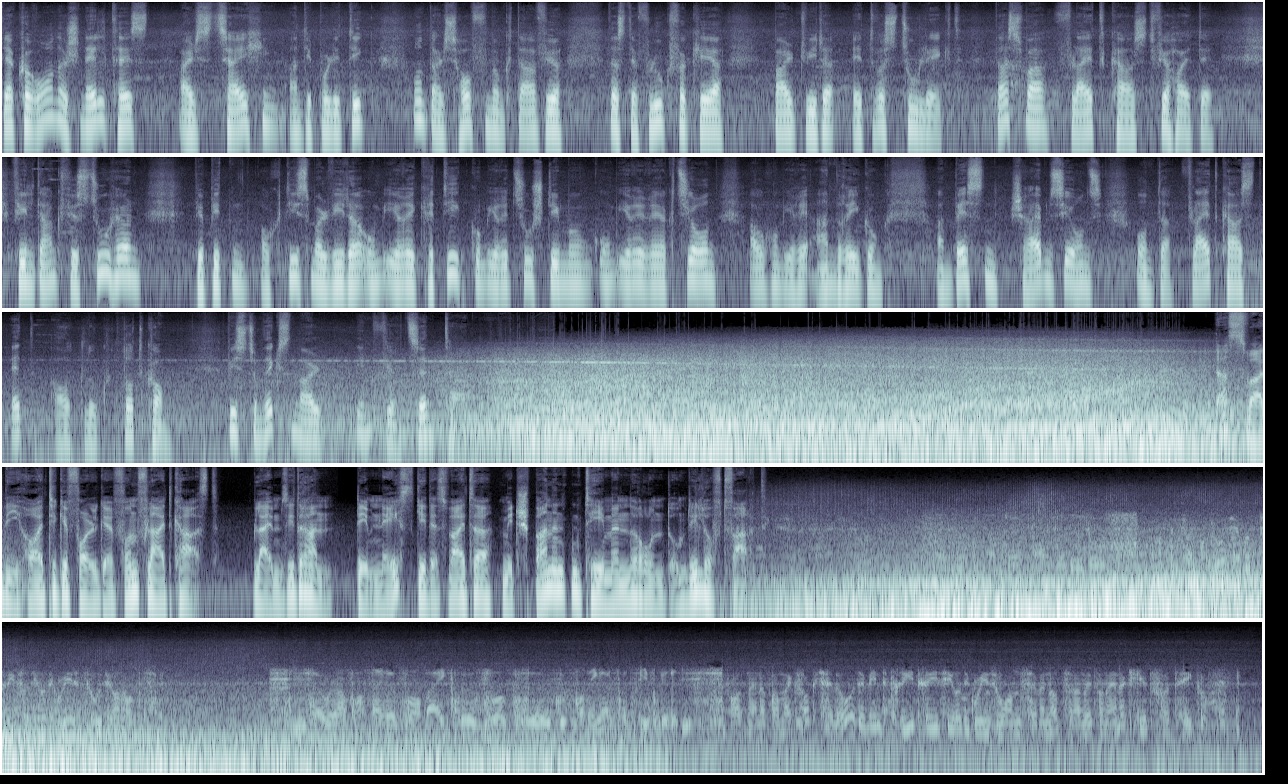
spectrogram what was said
Der Corona-Schnelltest als Zeichen an die Politik und als Hoffnung dafür, dass der Flugverkehr bald wieder etwas zulegt. Das war Flightcast für heute. Vielen Dank fürs Zuhören. Wir bitten auch diesmal wieder um Ihre Kritik, um Ihre Zustimmung, um Ihre Reaktion, auch um Ihre Anregung. Am besten schreiben Sie uns unter flightcast.outlook.com. Bis zum nächsten Mal in 14 Tagen. Das war die heutige Folge von Flightcast. Bleiben Sie dran. Demnächst geht es weiter mit spannenden Themen rund um die Luftfahrt. Mike Fox, hello, the wind 330 degrees 17 knots, runway 29 cleared for takeoff.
